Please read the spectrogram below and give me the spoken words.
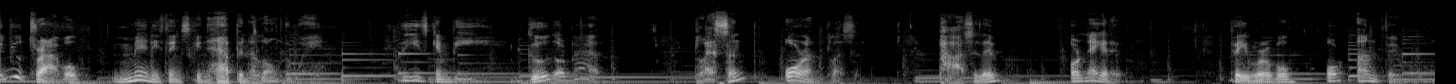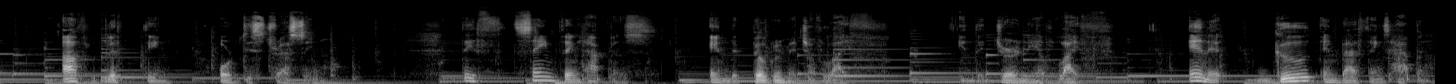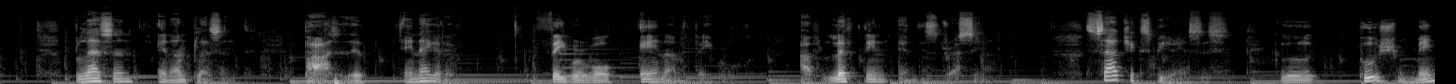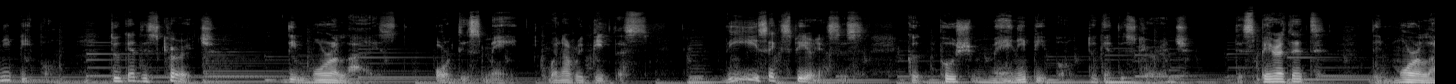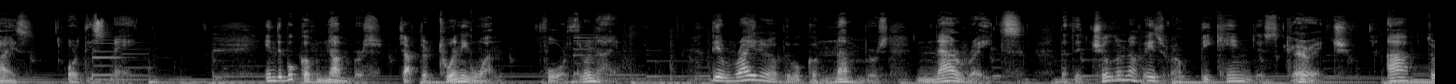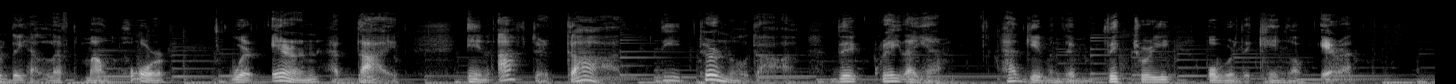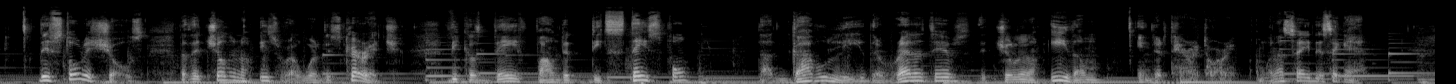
When you travel, many things can happen along the way. These can be good or bad, pleasant or unpleasant, positive or negative, favorable or unfavorable, uplifting or distressing. The same thing happens in the pilgrimage of life, in the journey of life. In it, good and bad things happen, pleasant and unpleasant, positive and negative, favorable and unfavorable, uplifting and distressing. Such experiences could push many people to get discouraged, demoralized, or dismayed. When I repeat this, these experiences could push many people to get discouraged, dispirited, demoralized, or dismayed. In the book of Numbers, chapter 21, 4 through 9, the writer of the book of Numbers narrates that the children of Israel became discouraged after they had left Mount Hor, where Aaron had died, and after God, the eternal God, the great I am, had given them victory over the king of Arad. The story shows that the children of Israel were discouraged because they found it distasteful that God would leave their relatives, the children of Edom, in their territory. I'm going to say this again.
